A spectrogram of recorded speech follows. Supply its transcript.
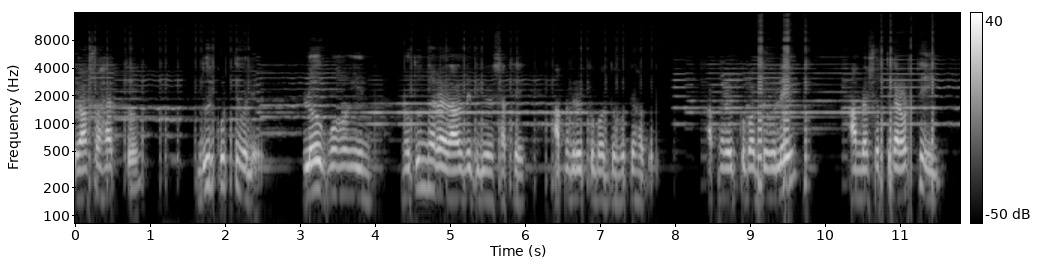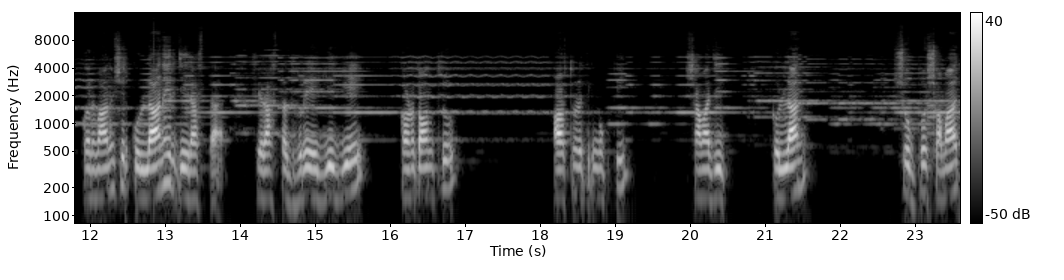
এই অসহায়ত্ব দূর করতে হলে লোক মোহহীন নতুন ধারার রাজনীতিকদের সাথে আপনাদের ঐক্যবদ্ধ হতে হবে। আপনারা ঐক্যবদ্ধ হলে আমরা সত্যিকার অর্থেই কোনো মানুষের কল্যাণের যে রাস্তা, সে রাস্তা ধরে এগিয়ে গিয়ে গণতন্ত্র, অর্থনৈতিক মুক্তি, সামাজিক কল্যাণ, সভ্য সমাজ,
